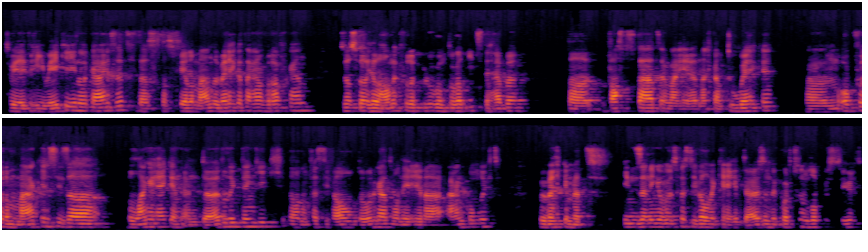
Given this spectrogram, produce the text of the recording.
twee, drie weken in elkaar zet. Dat is, dat vele maanden werk dat daaraan vooraf gaan. Dus dat is wel heel handig voor de ploeg om toch al iets te hebben dat vaststaat en waar je naar kan toewerken. Um, ook voor de makers is dat belangrijk en, en, duidelijk, denk ik, dat een festival doorgaat wanneer je dat aankondigt. We werken met inzendingen voor het festival. We krijgen duizenden kortfilms opgestuurd.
